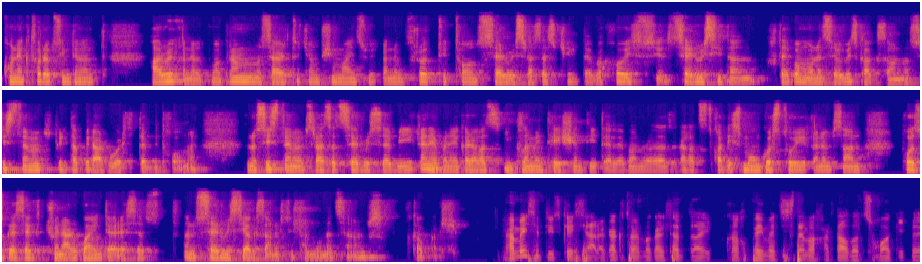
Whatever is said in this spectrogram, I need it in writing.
კონექტორებს იმდენად არ ვიყენებთ, მაგრამ საერთო ჯამში მაინც ვიყენებთ, რომ თვითონ სერვის რასაც ჭირდება, ხო ის სერვისიდან ხდება მონაცემების გაგზავნა. სისტემებს პირდაპირ არ უერთდებით ხოლმე. ანუ სისტემებს რასაც სერვისები იყენებენ, ეგ რაღაც implementation detail-ებან რაღაც თქვა ის Mongo-ს თუ იყენებს ან Postgres-ს ჩვენ არ გვაინტერესებს. ანუ სერვისი აგზავნებს თვითონ მონაცემებს კავკაში. რამე ისეთი use case არა გაქვთ, მაგალითად, აი, თქვენ ხო payment სისტემა ხართ ალბათ სხვა კიდე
